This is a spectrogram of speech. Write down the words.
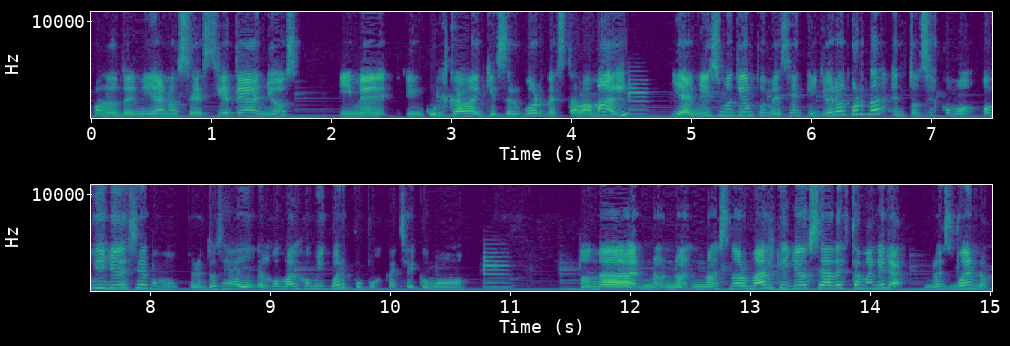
cuando tenía, no sé, siete años y me inculcaban que ser gorda estaba mal y al mismo tiempo me decían que yo era gorda, entonces como, obvio yo decía como, pero entonces hay algo mal con mi cuerpo, pues, ¿cachai? Como, onda, no, no, no es normal que yo sea de esta manera, no es bueno.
